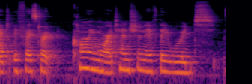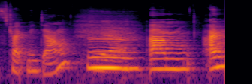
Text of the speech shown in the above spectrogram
like if I start calling more attention, if they would strike me down. Mm. Um, I'm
